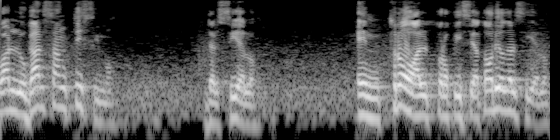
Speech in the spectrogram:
Fue al lugar santísimo del cielo. Entró al propiciatorio del cielo.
